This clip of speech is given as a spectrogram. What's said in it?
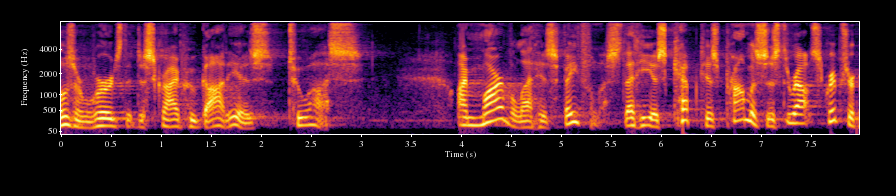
Those are words that describe who god is to us I marvel at his faithfulness, that he has kept his promises throughout Scripture,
